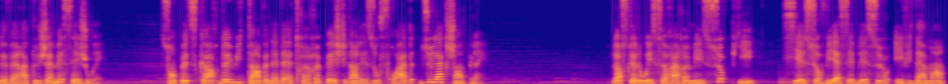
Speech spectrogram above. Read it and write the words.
ne verra plus jamais ses jouets. Son petit corps de huit ans venait d'être repêché dans les eaux froides du lac Champlain. Lorsque Louise sera remise sur pied, si elle survit à ses blessures évidemment,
